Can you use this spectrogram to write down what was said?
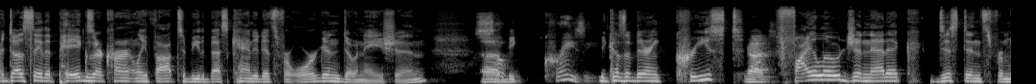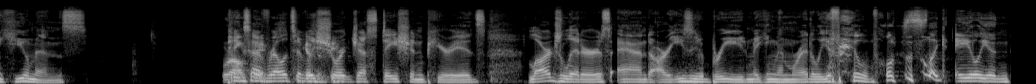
it does say that pigs are currently thought to be the best candidates for organ donation Uh, So be- crazy. because of their increased Not phylogenetic distance from humans. We're Pigs have relatively short the- gestation periods, large litters, and are easy to breed, making them readily available. this is like alien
